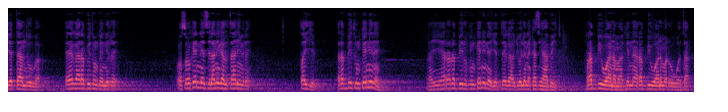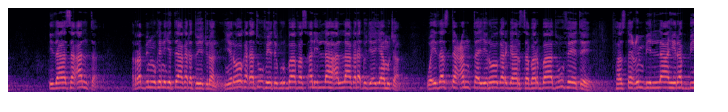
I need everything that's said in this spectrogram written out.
jettaan duuba. Eegaa rabbitu hin kennirre osoo kenne silanii galtaanii mire xayyib rabbitu hin kennine har'a rabbii nuuf hin kennine jettee gaa ijoolleen akkasii haa beeytu rabbii waa namaa kenna rabbii waa nama dhoowwata idaa sa'alta rabbi nuu kenni jettee haa kadhattu jechuudhaan yeroo kadhatuu feete gurbaa fas'alillaha allaa kadhadhu jee yaa mucaa وإذا استعنت يرو غرغار سبربادو فيته فاستعن بالله ربي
